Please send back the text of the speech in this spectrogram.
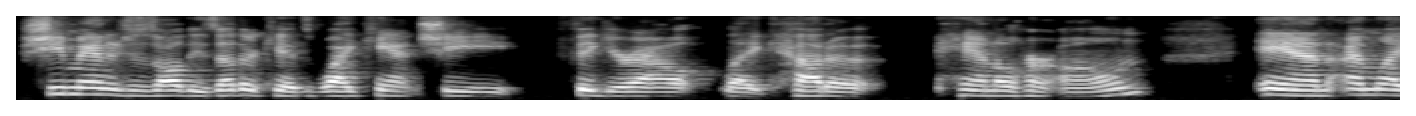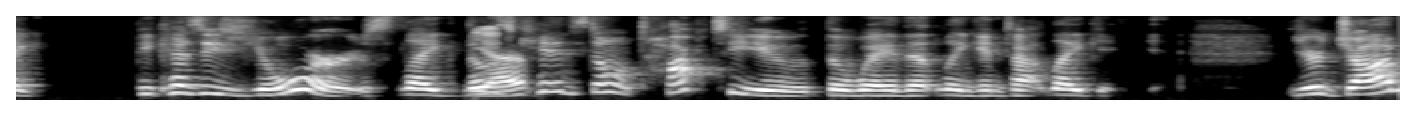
she manages all these other kids why can't she figure out like how to handle her own and i'm like because he's yours. Like those Yep. kids don't talk to you the way that Lincoln taught. Like your job,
